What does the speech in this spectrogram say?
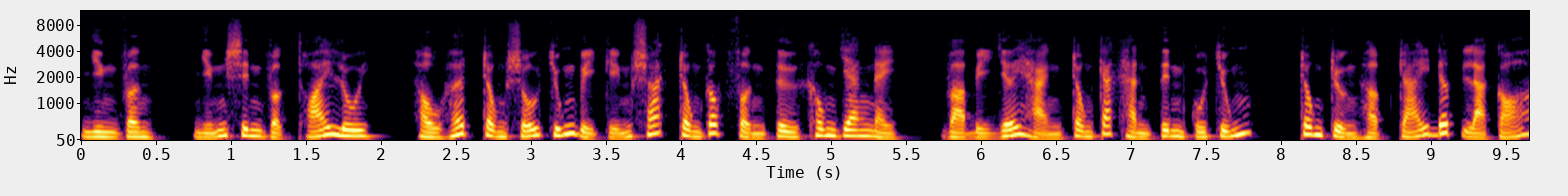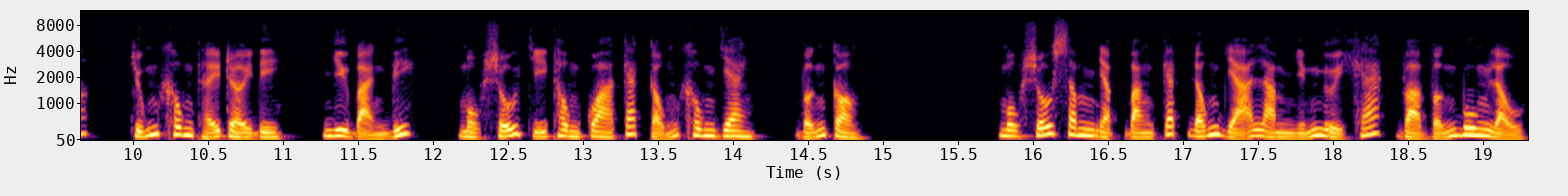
nhưng vâng, những sinh vật thoái lui, hầu hết trong số chúng bị kiểm soát trong góc phần tư không gian này, và bị giới hạn trong các hành tinh của chúng, trong trường hợp trái đất là có, chúng không thể rời đi, như bạn biết, một số chỉ thông qua các cổng không gian, vẫn còn. Một số xâm nhập bằng cách đóng giả làm những người khác và vẫn buôn lậu,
